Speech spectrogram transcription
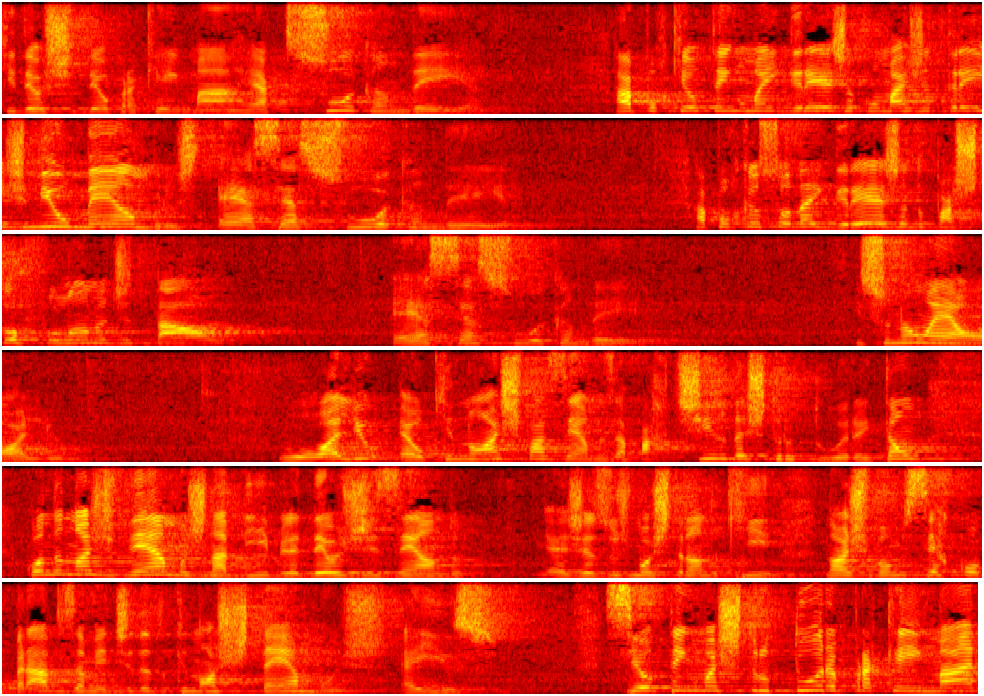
que Deus te deu para queimar, é a sua candeia. Ah, porque eu tenho uma igreja com mais de 3 mil membros. Essa é a sua candeia. Ah, porque eu sou da igreja do pastor fulano de tal. Essa é a sua candeia. Isso não é óleo. O óleo é o que nós fazemos a partir da estrutura. Então, quando nós vemos na Bíblia Deus dizendo, é, Jesus mostrando que nós vamos ser cobrados à medida do que nós temos, é isso. Se eu tenho uma estrutura para queimar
